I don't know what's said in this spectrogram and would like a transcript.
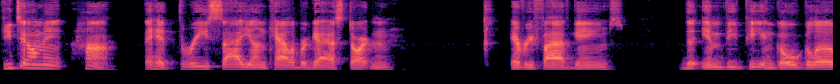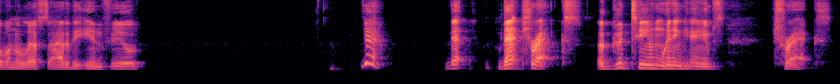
if you tell me, huh, they had three Cy Young caliber guys starting every five games the MVP and gold glove on the left side of the infield. Yeah, that that tracks. A good team winning games tracks.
